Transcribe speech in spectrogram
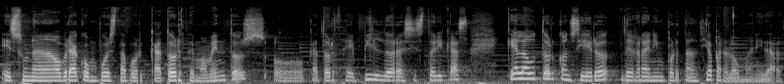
Es una obra compuesta por 14 momentos o 14 píldoras históricas que el autor consideró de gran importancia para la humanidad.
